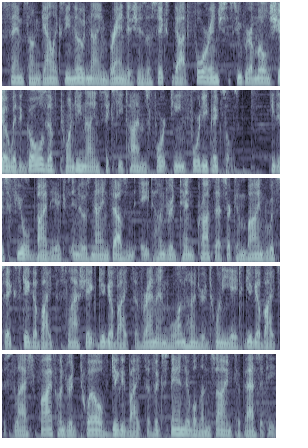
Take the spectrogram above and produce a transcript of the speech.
Samsung Galaxy Note 9 brandishes a 6.4-inch Super AMOLED show with goals of 2960 x 1440 pixels. It is fueled by the Exynos 9810 processor combined with 6GB/8GB of RAM and 128GB/512GB of expandable inside capacity.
